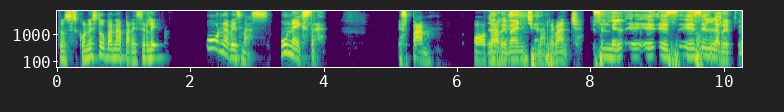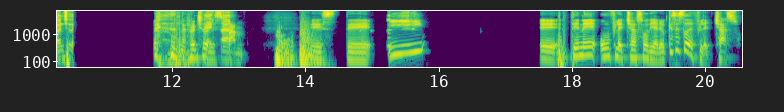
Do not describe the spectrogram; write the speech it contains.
Entonces, con esto van a aparecerle una vez más, un extra. Spam. Otra La vez, revancha. La revancha. Es, el eh, eh, es, es el- la revancha de la revancha del spam. Este. Y. eh, tiene un flechazo diario. ¿Qué es esto de flechazo?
